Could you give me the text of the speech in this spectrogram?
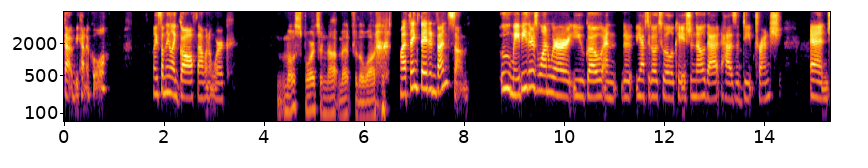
That would be kind of cool. Like something like golf that wouldn't work. Most sports are not meant for the water. I think they'd invent some. Ooh, maybe there's one where you go and you have to go to a location though that has a deep trench, and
